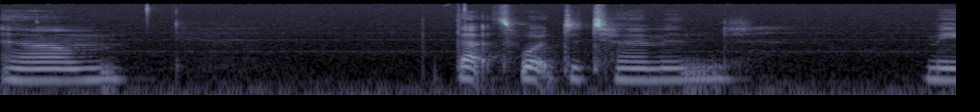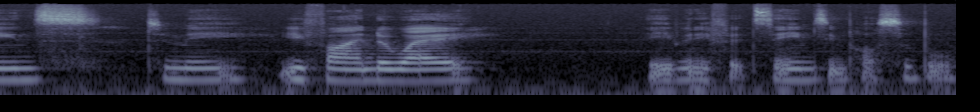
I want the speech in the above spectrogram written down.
Um, that's what determined means to me. You find a way, even if it seems impossible.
